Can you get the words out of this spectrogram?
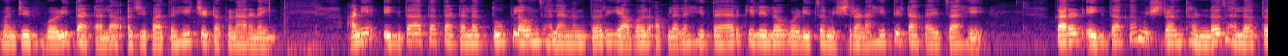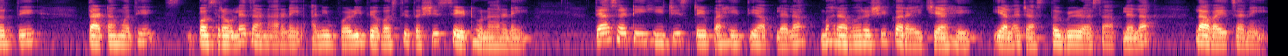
म्हणजे वडी ताटाला अजिबातही चिटकणार नाही. आणि एकदा आता ताटाला तूप लावून झाल्यानंतर यावर आपल्याला हे तयार केलेलं वडीचं मिश्रण आहे ते टाकायचं आहे. कारण एकदा का मिश्रण थंड झालं तर ते ताटामध्ये पसरवल्या जाणार नाही आणि वडी व्यवस्थित अशी सेट होणार नाही. त्यासाठी ही जी स्टेप आहे ती आपल्याला भराभर अशी करायची आहे. याला जास्त वेळ असा आपल्याला लावायचा नाही.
